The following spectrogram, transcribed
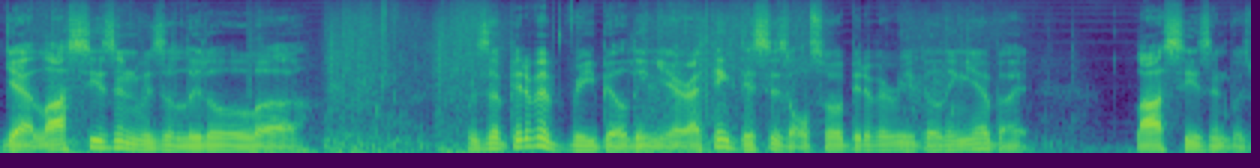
Yeah, last season was a little uh, was a bit of a rebuilding year. I think this is also a bit of a rebuilding year, but last season was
